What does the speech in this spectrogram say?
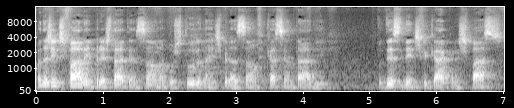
Quando a gente fala em prestar atenção na postura, na respiração, ficar sentado e poder se identificar com o espaço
